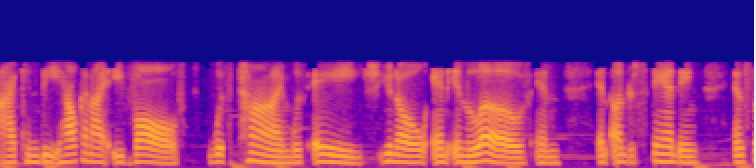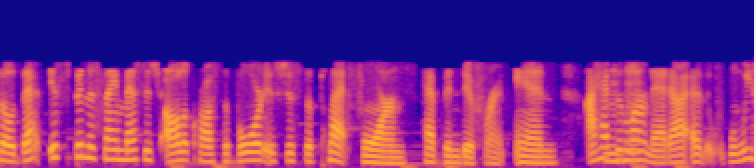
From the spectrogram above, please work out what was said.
I can be? How can I evolve with time, with age, you know, and in love and and understanding. And so that it's been the same message all across the board. It's just the platforms have been different, and I had Mhm. to learn that. I, when we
